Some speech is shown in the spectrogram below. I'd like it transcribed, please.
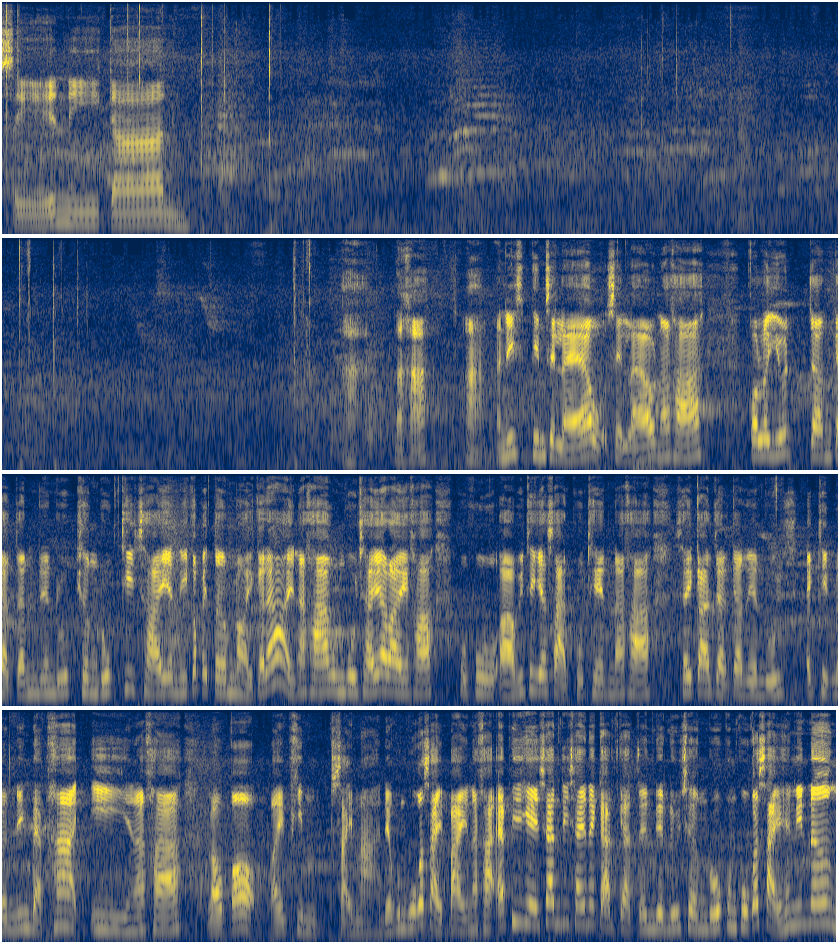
เสนีการอะนะคะ อะ อันนี้พิมพ์เสร็จแล้ว เสร็จแล้วนะคะ กลยุทธ์การกับการเรียนรู้เชิงรุกที่ใช้ อันนี้ก็ไปเติมหน่อยก็ได้นะคะ คุณครูใช้อะไรคะคุณครูวิทยาศาสตร์ครูเทนนะคะ ใช้การจัดการเรียนรู้ active learning แบบ 5E นะคะ เราก็ไปพิมพ์ใส่มา เดี๋ยวคุณครูก็ใส่ไปนะคะแอปพลิเคชันที่ใช้ในการจัดการเรียนรู้เชิงรุกคุณครูก็ใส่ให้นิดนึง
